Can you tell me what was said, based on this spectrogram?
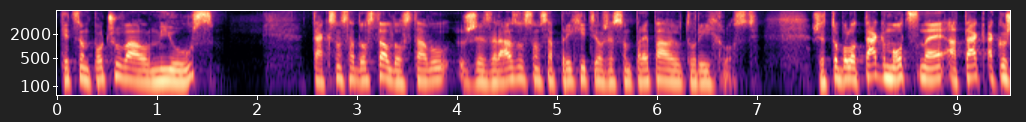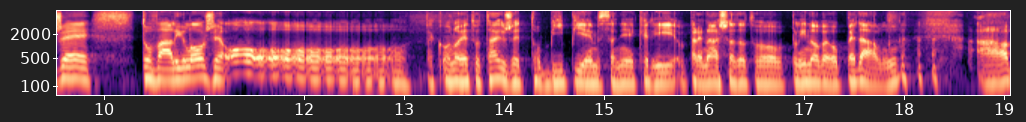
keď som počúval Muse, tak som sa dostal do stavu, že zrazu som sa prichytil, že som prepálil tú rýchlosť. Že to bolo tak mocné a tak akože to valilo, že o, o, o, o, o, o, o, o. Tak ono je to tak, že to BPM sa niekedy prenáša do toho plynového pedálu a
